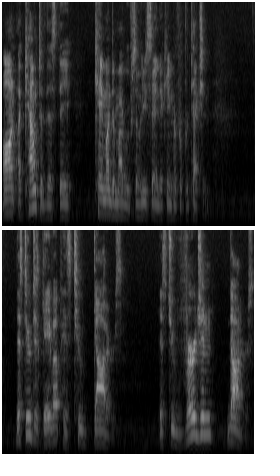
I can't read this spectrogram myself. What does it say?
on account of this they came under my roof. So he's saying they came here for protection. This dude just gave up his two daughters, his two virgin daughters,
